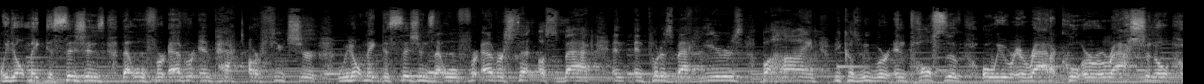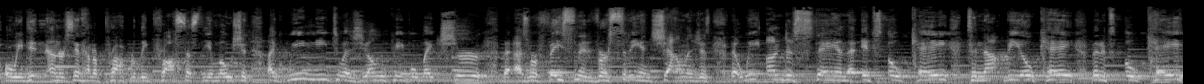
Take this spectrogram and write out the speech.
we don't make decisions that will forever impact our future. We don't make decisions that will forever set us back and, and put us back years behind because we were impulsive or we were erratical or irrational or we didn't understand how to properly process the emotion. Like we need to, as young people, make sure that as we're facing adversity and challenges, that we understand that it's okay to not be okay, that it's okay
